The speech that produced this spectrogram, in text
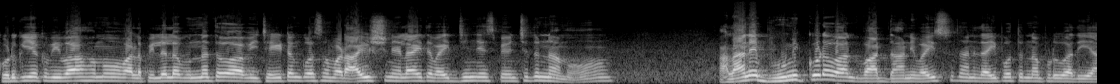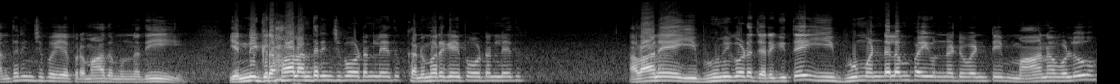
కొడుకు యొక్క వివాహము వాళ్ళ పిల్లల ఉన్నతో అవి చేయటం కోసం వాడు ఆయుష్ని ఎలా అయితే వైద్యం చేసి పెంచుతున్నామో అలానే భూమికి కూడా వా- వా దాని వయస్సు దానిది అయిపోతున్నప్పుడు అది అంతరించిపోయే ప్రమాదం ఉన్నది. ఎన్ని గ్రహాలు అంతరించిపోవడం లేదు కనుమరుగైపోవడం లేదు. అలానే ఈ భూమి కూడా జరిగితే ఈ భూమండలంపై ఉన్నటువంటి మానవులు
